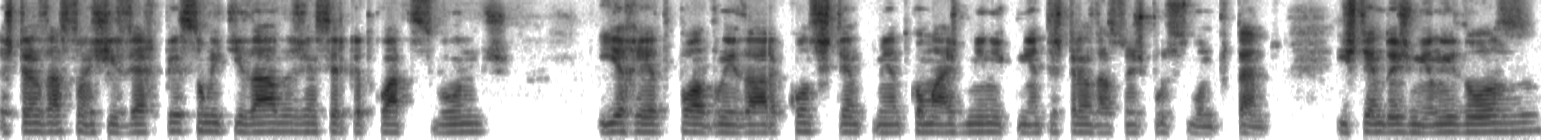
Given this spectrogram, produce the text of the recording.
as transações XRP são liquidadas em cerca de 4 segundos e a rede pode lidar consistentemente com mais de 1500 transações por segundo. Portanto, isto em 2012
